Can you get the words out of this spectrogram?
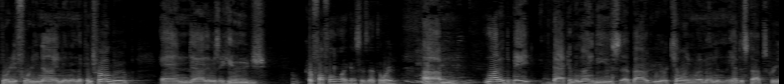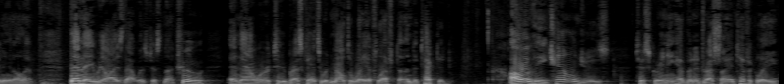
40 to 49 than in the control group, and uh, there was a huge kerfuffle, I guess, is that the word? Um, a lot of debate back in the 90s about we were killing women and we had to stop screening and all that. Then they realized that was just not true, and now we're to breast cancer would melt away if left undetected. All of the challenges to screening have been addressed scientifically.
